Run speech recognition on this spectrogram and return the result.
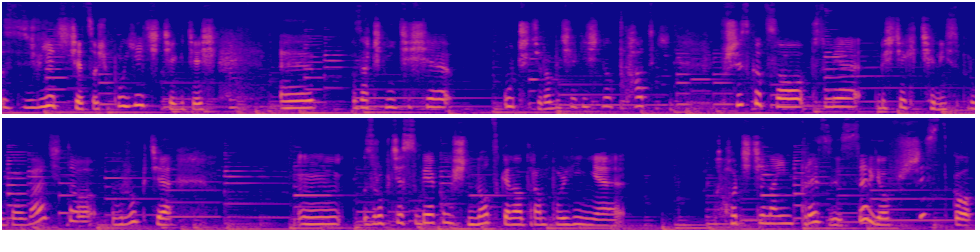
zwiedźcie coś, pojedźcie gdzieś, yy, zacznijcie się uczyć, robić jakieś notatki. Wszystko, co w sumie byście chcieli spróbować, to róbcie. Mm, zróbcie sobie jakąś nockę na trampolinie. Chodźcie na imprezy, serio, wszystko.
